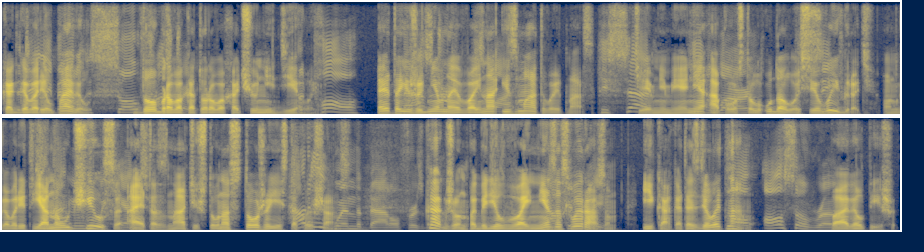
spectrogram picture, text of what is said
Как говорил Павел, «доброго, которого хочу, не делай». Эта ежедневная война изматывает нас. Тем не менее, апостолу удалось ее выиграть. Он говорит, «Я научился», а это значит, что у нас тоже есть такой шанс. Как же он победил в войне за свой разум? И как это сделать нам? Павел пишет,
